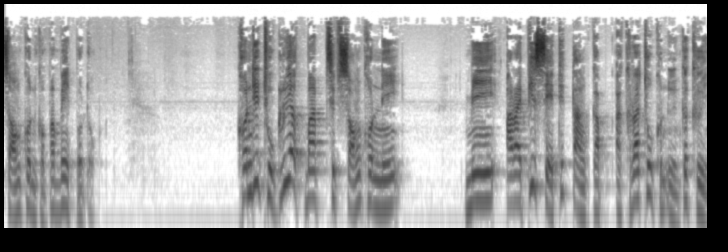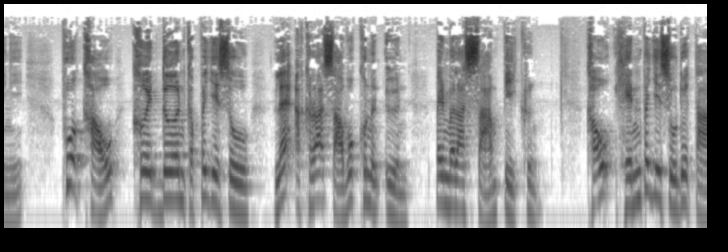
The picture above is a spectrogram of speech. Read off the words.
12 คนของพระเมธโปดก คนที่ถูกเลือกมา 12 คนนี้ มีอะไรพิเศษที่ต่างกับอัครทูตคนอื่นก็คืออย่างนี้ พวกเขาเคยเดินกับพระเยซู และอัครสาวกคนอื่นๆ เป็นเวลาสามปีครึ่ง เขาเห็นพระเยซูด้วยตา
